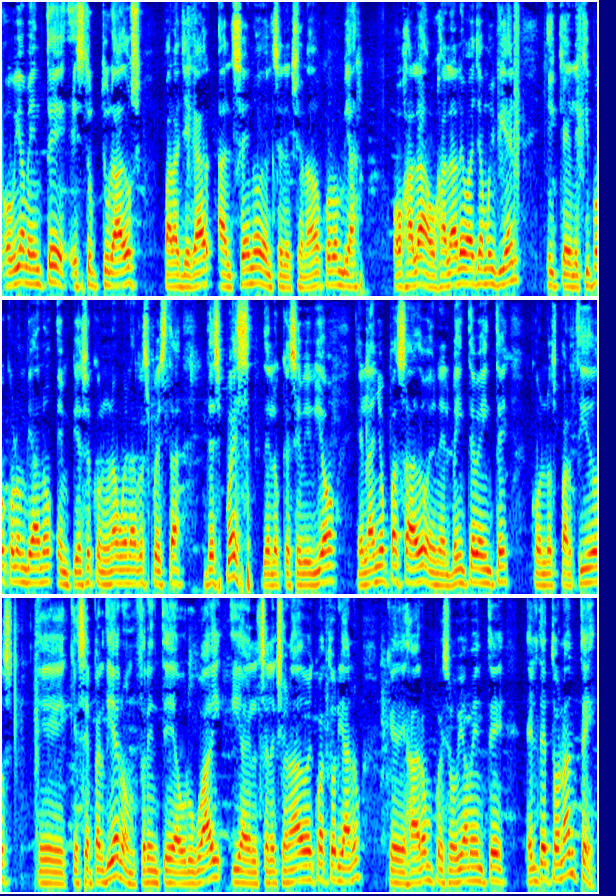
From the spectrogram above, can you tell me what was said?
obviamente, estructurados para llegar al seno del seleccionado colombiano. Ojalá, ojalá le vaya muy bien y que el equipo colombiano empiece con una buena respuesta después de lo que se vivió el año pasado, en el 2020, con los partidos eh, que se perdieron frente a Uruguay y al seleccionado ecuatoriano, que dejaron pues obviamente el detonante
